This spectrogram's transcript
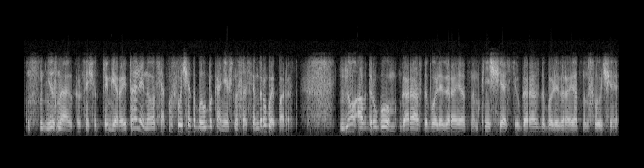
не знаю, как насчет премьера Италии, но во всяком случае это был бы, конечно, совсем другой парад. Но а в другом, гораздо более вероятном, к несчастью, гораздо более вероятном случае,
